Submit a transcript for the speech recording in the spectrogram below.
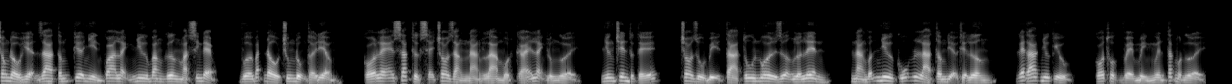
trong đầu hiện ra tấm kia nhìn qua lạnh như băng gương mặt xinh đẹp, vừa bắt đầu trung đụng thời điểm, có lẽ xác thực sẽ cho rằng nàng là một cái lạnh lùng người, nhưng trên thực tế, cho dù bị tà tu nuôi dưỡng lớn lên, nàng vẫn như cũng là tâm địa thiện lương, ghét ác như cừu, có thuộc về mình nguyên tắc một người,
